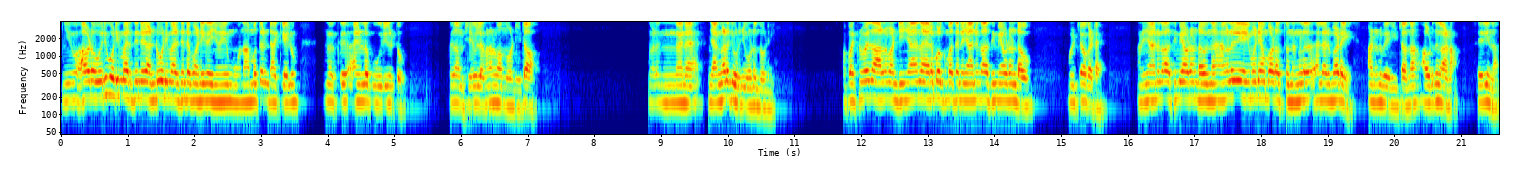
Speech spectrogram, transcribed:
ഇനി അവിടെ ഒരു കൊടി മരത്തിന്റെ രണ്ട് കൊടി മരത്തിന്റെ പണി കഴിഞ്ഞു മൂന്നാമത്തെ ഉണ്ടാക്കിയാലും നിങ്ങൾക്ക് അതിനുള്ള കൂലി കിട്ടും. ഒരു സംശയമില്ല അങ്ങനെ വന്നോണ്ടി കേട്ടോ നിങ്ങൾ ഇങ്ങനെ ഞങ്ങളെ ചൊറിഞ്ഞുകൊണ്ട് അപ്പോൾ പറ്റുമ്പോൾ നാളെ വണ്ടി ഞാൻ നേരം വെക്കുമ്പോൾ തന്നെ ഞാനും കാസിമി അവിടെ ഉണ്ടാവും. വിളിച്ചോക്കട്ടെ അങ്ങനെ ഞാനും കാസിമി അവിടെ ഉണ്ടാവും. ഞങ്ങൾ ഒരു ഏഴ് മണിയാകുമ്പോൾ അവിടെ എത്തും. നിങ്ങൾ എല്ലാവരും പാടേ അവിടെ വരിട്ടോ എന്നാൽ കാണാം. ശരി എന്നാൽ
